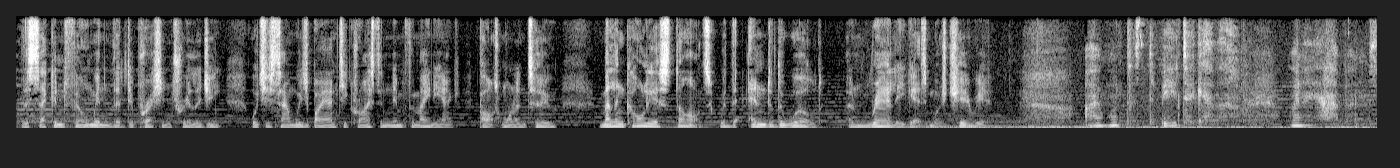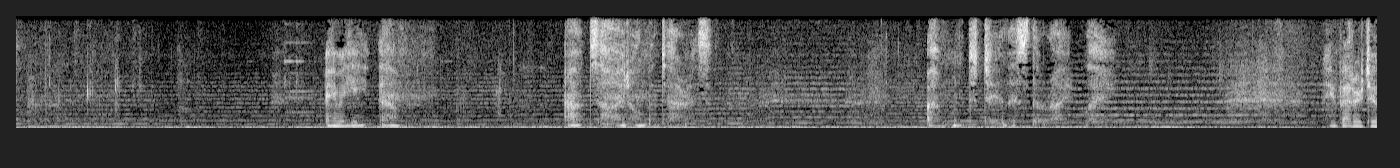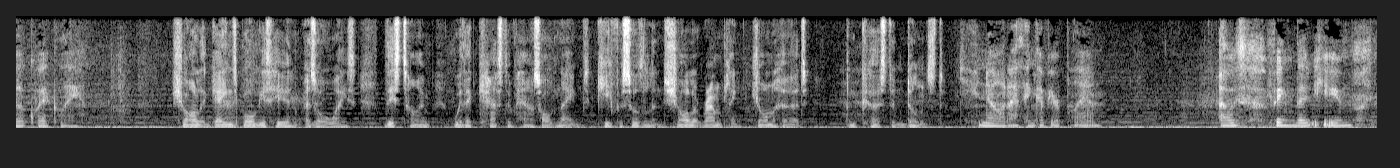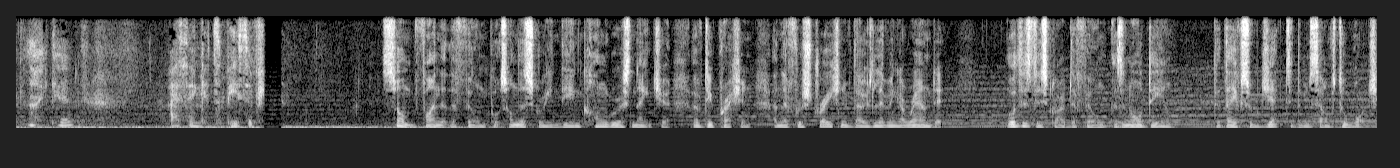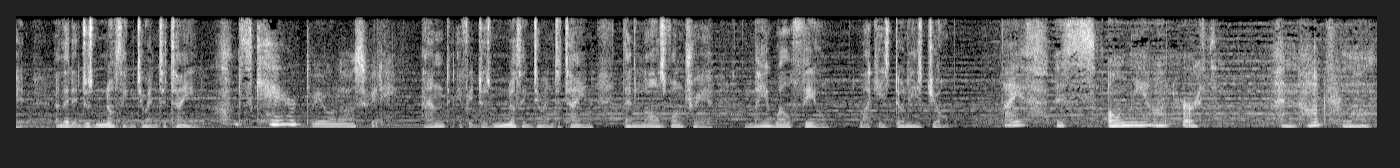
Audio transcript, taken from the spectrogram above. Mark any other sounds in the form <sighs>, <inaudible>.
The second film in the Depression trilogy, which is sandwiched by Antichrist and Nymphomaniac, parts 1 and 2, Melancholia starts with the end of the world and rarely gets much cheerier. I want us to be together when it happens. Maybe, um, outside on the terrace. I want to do this the right way. You better do it quickly. Charlotte Gainsbourg is here, as always, this time with a cast of household names Kiefer Sutherland, Charlotte Rampling, John Hurt, and Kirsten Dunst. You know what I think of your plan. I was hoping that you might like it. I think it's a piece of shit. Some find that the film puts on the screen the incongruous nature of depression and the frustration of those living around it. Others describe the film as an ordeal, that they've subjected themselves to watch it and that it does nothing to entertain. I'm scared. We all are, sweetie. And if it does nothing to entertain, then Lars von Trier may well feel like he's done his job. Life is only on Earth, and not for long.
